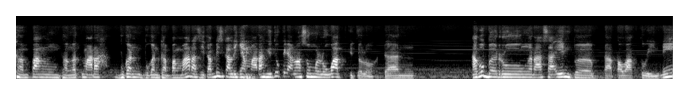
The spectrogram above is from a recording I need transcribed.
gampang banget marah, bukan bukan gampang marah sih, tapi sekalinya marah gitu kayak langsung meluap gitu loh. Dan aku baru ngerasain beberapa waktu ini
